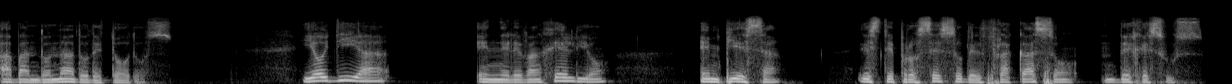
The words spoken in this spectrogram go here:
abandonado de todos. Y hoy día en el Evangelio empieza este proceso del fracaso de Jesús.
